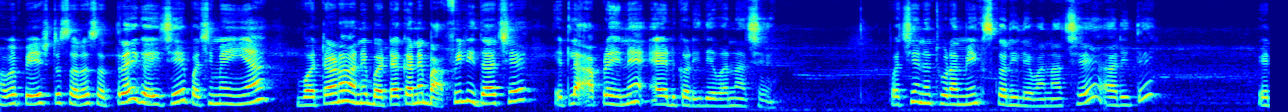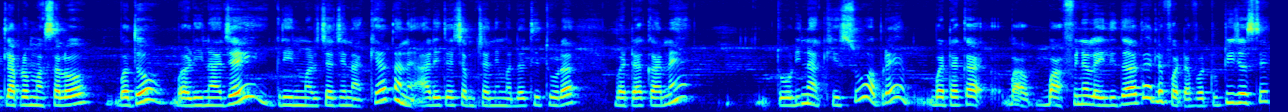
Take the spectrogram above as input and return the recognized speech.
હવે પેસ્ટ સરસ અતરાઈ ગઈ છે. પછી મેં અહીંયા વટાણા અને બટાકાને બાફી લીધા છે. એટલે આપણે એને એડ કરી દેવાના છે. પછી એને થોડા મિક્સ કરી લેવાના છે આ રીતે. એટલે આપણો મસાલો બધો બળી ના જાય. ગ્રીન મરચાં જે નાખ્યા હતા ને, આ રીતે ચમચાની મદદથી થોડા બટાકાને તોડી નાખીશું. આપણે બટાકા બાફીને લઈ લીધા હતા એટલે ફટાફટ તૂટી જશે.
